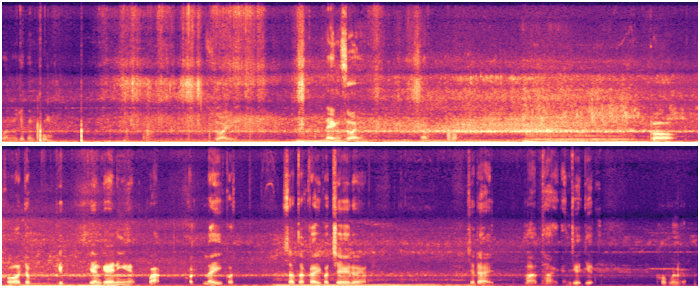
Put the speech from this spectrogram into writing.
บนไก่เลยแดงหัวคนจะเป็นพุ่ม สวย แดงสวยครับก็ขอจบคลิปเพียงแค่นี้ครับฝากกดไลค์กดซับสไครต์กดแชร์ด้วย จะได้มาถ่ายกันเยอะๆ ขอบคุณครับ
